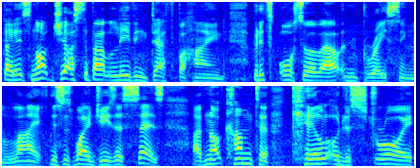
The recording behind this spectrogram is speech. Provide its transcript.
that it's not just about leaving death behind, but it's also about embracing life. This is why Jesus says, I've not come to kill or destroy,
